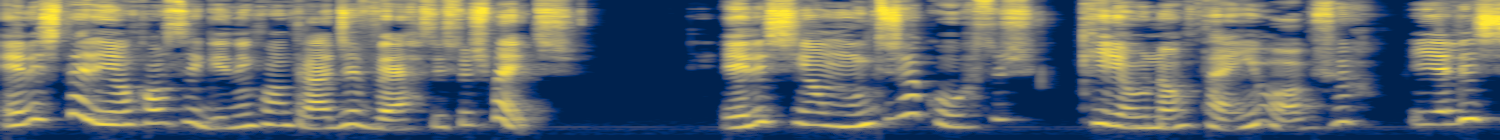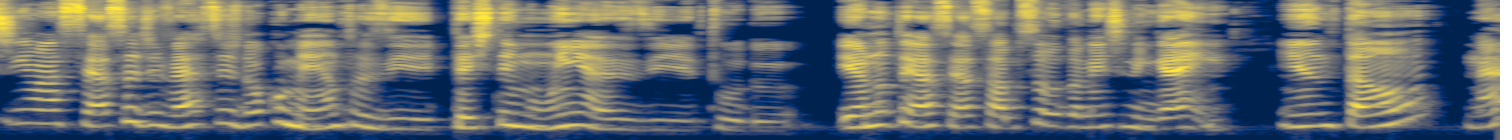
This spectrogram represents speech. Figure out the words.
eles teriam conseguido encontrar diversos suspeitos. Eles tinham muitos recursos, que eu não tenho, óbvio, e eles tinham acesso a diversos documentos e testemunhas e tudo. Eu não tenho acesso a absolutamente ninguém. Então, né?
